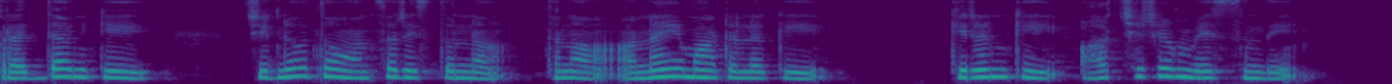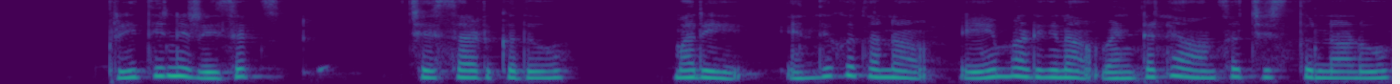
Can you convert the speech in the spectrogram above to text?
ప్రద్దానికి చిరునవ్వుతో ఆన్సర్ ఇస్తున్న తన అన్నయ్య మాటలకి కిరణ్కి ఆశ్చర్యం వేసింది. ప్రీతిని రిజెక్ట్ చేశాడు కదూ? మరి ఎందుకు తన ఏం అడిగినా వెంటనే ఆన్సర్ చేస్తున్నాడు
